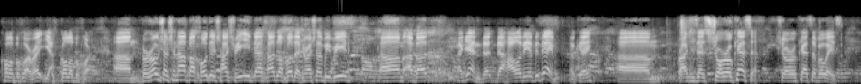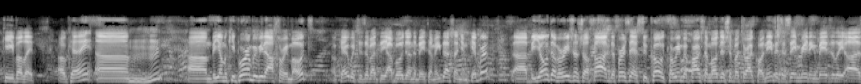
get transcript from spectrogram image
Kol Bechor, right? Yeah, Kol Bechor. Um, Barosh Hashanah B'Chodesh Hashvi'i Bechad L'Chodesh. Rosh Hashanah we read um, about again the, the holiday of the day. Okay. Um, Rashi says Shoro Kesef. Shoro Kesef always. Ki Okay. Um, mm-hmm. um, B'Yom Kippurim we read Acharei Mot okay, which is about the Abud on the Beit HaMikdash on Yom Kippur. Uh, Beyond the Rishon Shalchag, the first day of Sukkot, Karim Parsha Modesh B'Torah Kohanim, it's the same reading basically as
